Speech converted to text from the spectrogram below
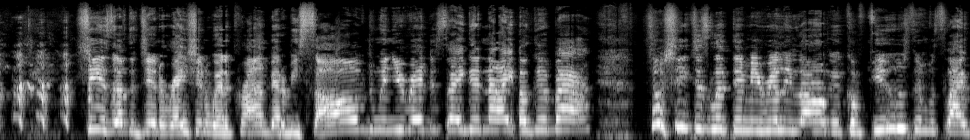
she is of the generation where the crime better be solved when you're ready to say goodnight or goodbye. So she just looked at me really long and confused and was like,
